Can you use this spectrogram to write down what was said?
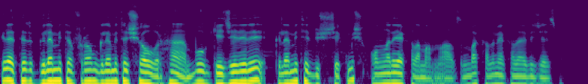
Glitter, Glamite from Glamite Shower. Ha bu geceleri Glamite düşecekmiş. Onları yakalamam lazım. Bakalım yakalayabileceğiz mi?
